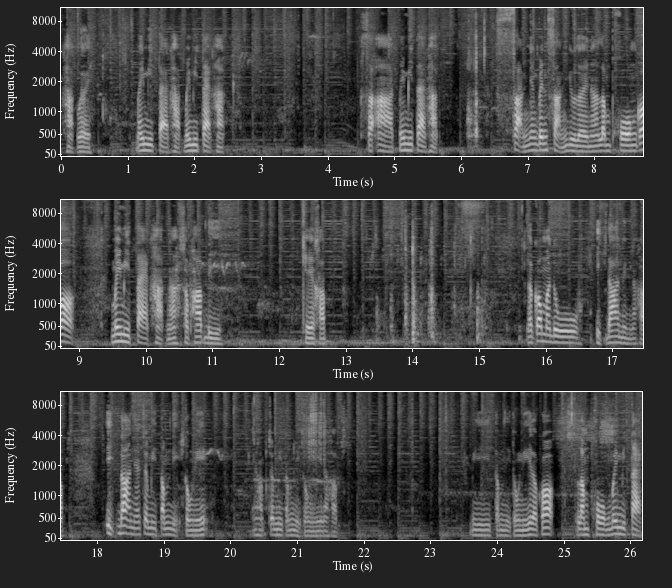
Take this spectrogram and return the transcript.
กหักเลย ไม่มีแตกหัก ไม่มีแตกหัก สะอาดไม่มีแตกหัก สันยังเป็นสันอยู่เลยนะลำโพงก็ไม่มีแตกหักนะ สภาพดีโอเคครับ แล้วก็มาดูอีกด้านหนึ่งนะครับ อีกด้านนี้จะมีตำหนิตรงนี้ นะครับ จะมีตำหนิตรงนี้นะครับ มีตำหนิตรงนี้แล้วก็ลำโพงไม่มีแตก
